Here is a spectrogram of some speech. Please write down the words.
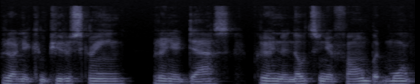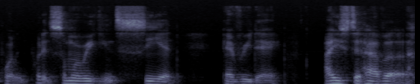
put it on your computer screen, put it on your desk, put it in the notes in your phone, but more importantly, put it somewhere where you can see it every day. I used to have a,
